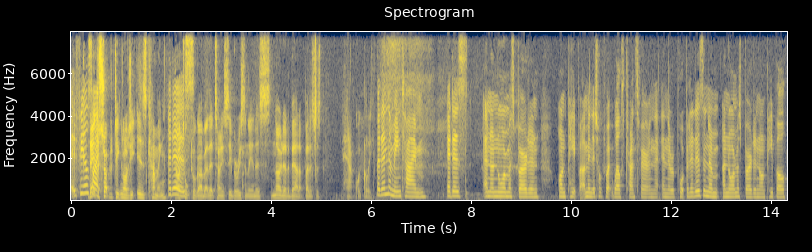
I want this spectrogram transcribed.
It feels that like disruptive technology is coming. It I talked to a guy about that, Tony Seba, recently, and there's no doubt about it. But it's just how quickly. But in the meantime, it is an enormous burden on people. I mean, they talked about wealth transfer in the in the report, but it is an enormous burden on people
